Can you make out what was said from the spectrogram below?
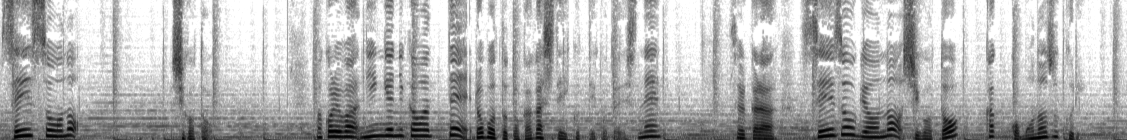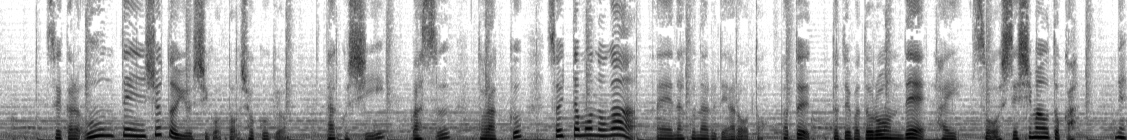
清掃の仕事、まあ、これは人間に代わってロボットとかがしていくっていうことですね。それから製造業の仕事かっこものづくり。それから運転手という仕事職業。タクシーバストラックそういったものが、えー、なくなるであろうと。例えばドローンで配送してしまうとかね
